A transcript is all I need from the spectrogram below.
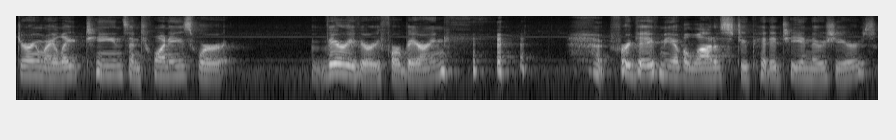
during my late teens and 20s were very, very forbearing, forgave me of a lot of stupidity in those years,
